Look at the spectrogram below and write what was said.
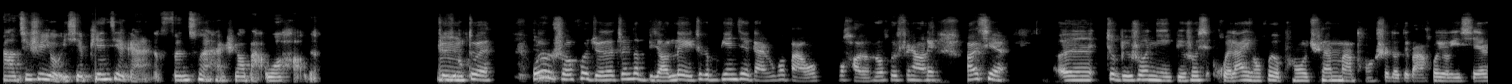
然后其实有一些边界感的分寸还是要把握好的。这就、嗯、对我有时候会觉得真的比较累，这个边界感如果把握不好，有时候会非常累。而且，呃，就比如说你，比如说回来以后会有朋友圈嘛，同事的对吧？会有一些。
